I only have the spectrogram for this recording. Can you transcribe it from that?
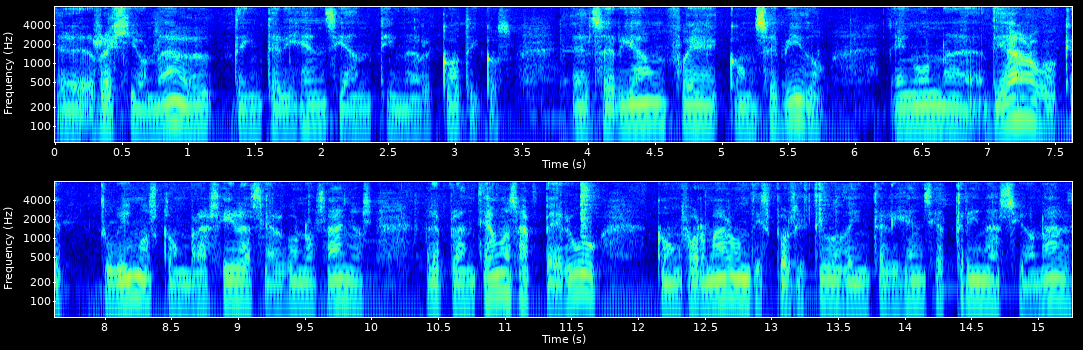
Regional de Inteligencia Antinarcóticos. El CERIAN fue concebido en un eh, diálogo que tuvimos con Brasil hace algunos años. Le planteamos a Perú conformar un dispositivo de inteligencia trinacional.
